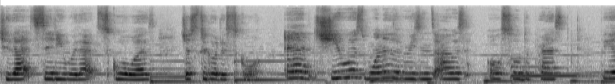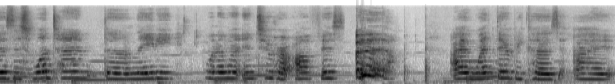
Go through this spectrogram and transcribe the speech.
to that city where that school was just to go to school. And she was one of the reasons I was also depressed because this one time the lady, when I went into her office, I went there because I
